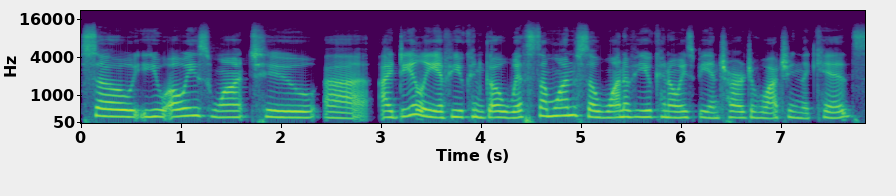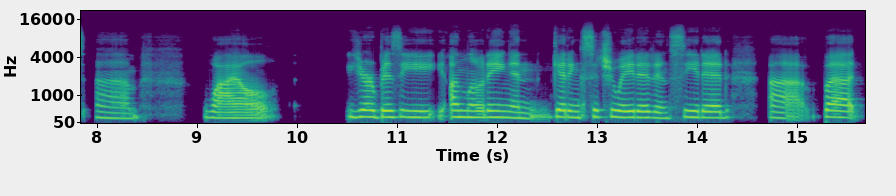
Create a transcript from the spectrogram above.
So you always want to, uh, ideally, if you can go with someone, so one of you can always be in charge of watching the kids. Um, while you're busy unloading and getting situated and seated. Uh, but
